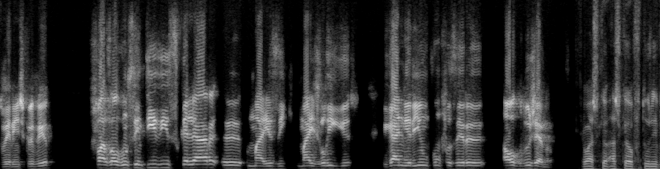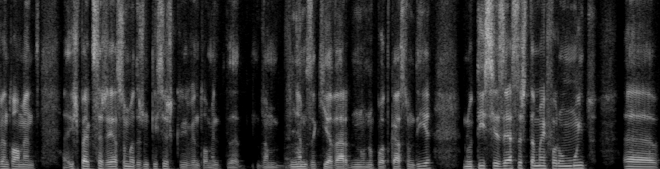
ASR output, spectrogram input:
poderem inscrever faz algum sentido e se calhar eh, mais, mais ligas ganhariam com fazer eh, algo do género. Eu acho que, acho que é o futuro, eventualmente. Espero que seja essa uma das notícias que, eventualmente, venhamos aqui a dar no, no, podcast um dia. Notícias essas também foram muito uh,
